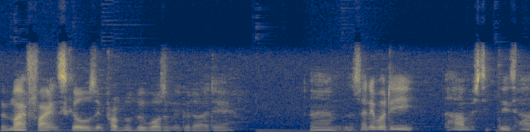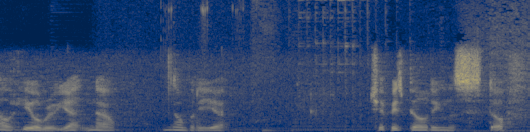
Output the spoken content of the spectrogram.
With my fighting skills, it probably wasn't a good idea. Um, has anybody harvested this heal root yet? No, nobody yet. Chip is building the stuff,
